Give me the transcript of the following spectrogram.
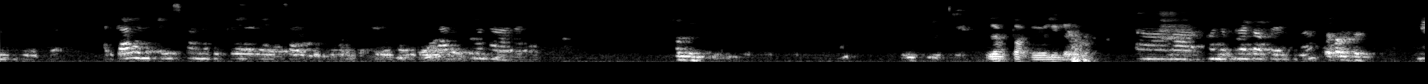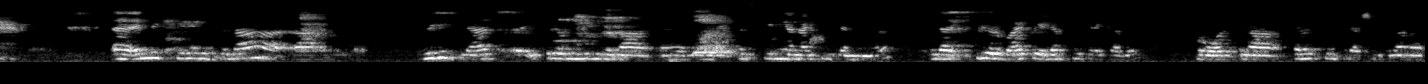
முடிஞ்சிருக்கு அதுக்காக என்ன சூஸ் பண்ணதுக்கு ரைட் சார் எல்லாத்துக்கும் நான் கொஞ்சம் ஃப்ரெண்டாக பேசினேன் எந்த எக்ஸ்பீரியன்ஸ்னா really glad இப்படி ஒரு மூவியில் நான் நீங்கள் நடிச்சுட்டு இருந்தீங்க. இந்த இப்படி ஒரு வாய்ப்பு எல்லாருக்கும் கிடைக்காது. ஸோ அதுக்கு நான் செவன் ஸ்கிரீன் ப்ரொடக்ஷனுக்கு தான் நான்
